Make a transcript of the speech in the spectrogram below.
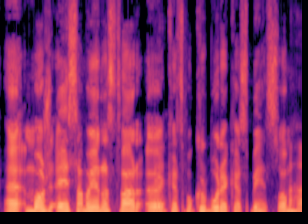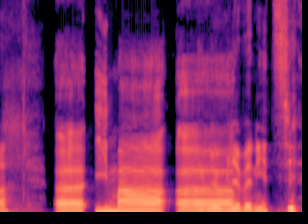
E, može, e, samo jedna stvar, e. E. kad smo kod bureka s mesom, Aha. e, ima... E, Imaju mljevenici.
